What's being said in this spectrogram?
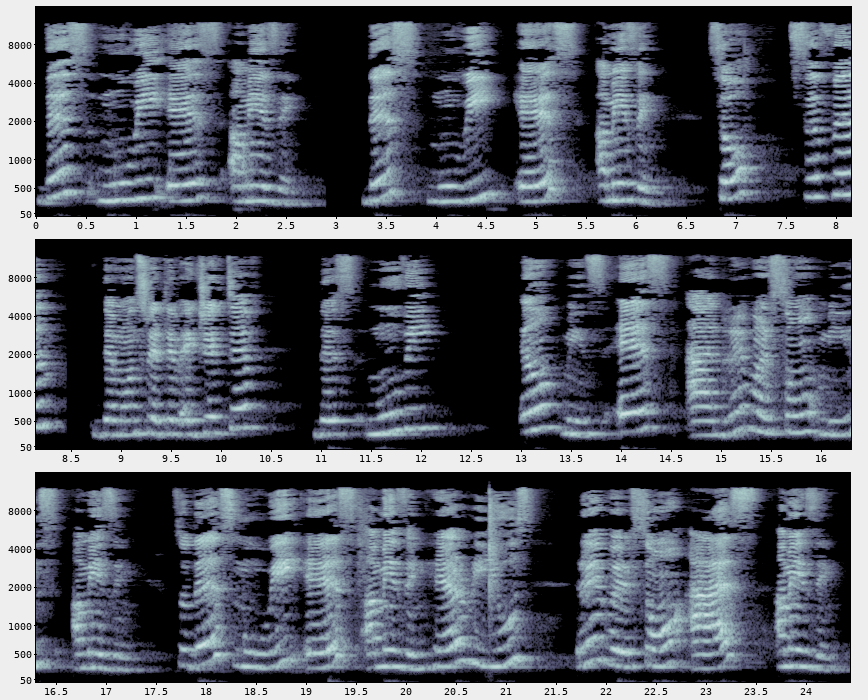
this movie is amazing. This movie is amazing. So, ce demonstrative adjective. This movie, il means is and renversant means amazing. So, this movie is amazing. Here we use renversant as amazing.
